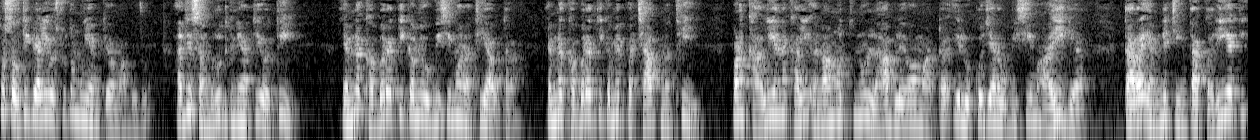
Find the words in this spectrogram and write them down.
તો સૌથી પહેલી વસ્તુ તો હું એમ કહેવા માગું છું, આ જે સમૃદ્ધ જ્ઞાતિઓ હતી, એમને ખબર હતી કે અમે ઓબીસીમાં નથી આવતા, એમને ખબર હતી કે અમે પછાત નથી, પણ ખાલી અને ખાલી અનામતનો લાભ લેવા માટે એ લોકો જ્યારે ઓબીસીમાં આવી ગયા તારા એમને ચિંતા કરી હતી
